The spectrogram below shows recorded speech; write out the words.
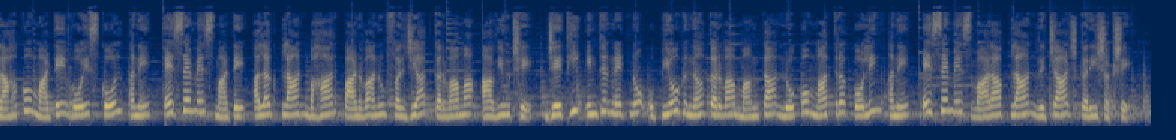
ગ્રાહકો માટે વોઇસ કોલ અને એસએમએસ માટે અલગ પ્લાન બહાર પાડવાનું ફરજિયાત કરવામાં આવ્યું છે. જેથી ઇન્ટરનેટનો ઉપયોગ ન કરવા માંગતા લોકો માત્ર કોલિંગ અને એસએમએસ વાળા પ્લાન રિચાર્જ કરી શકશે.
